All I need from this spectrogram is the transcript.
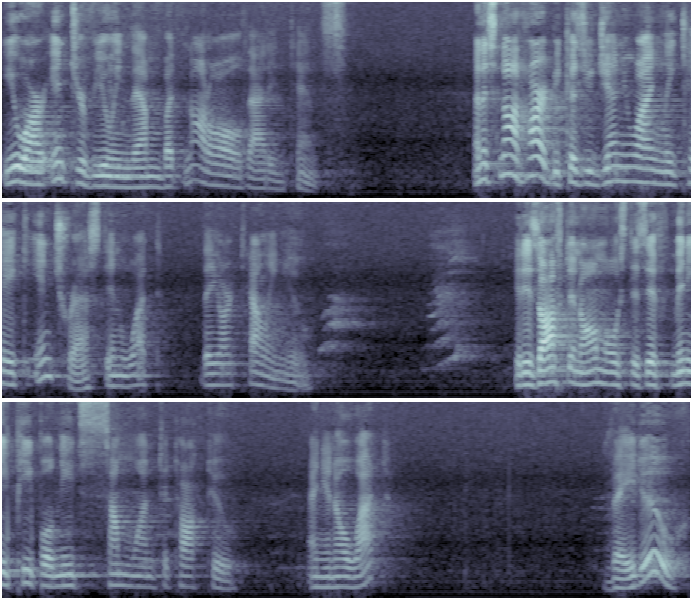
you are interviewing them, but not all that intense. And it's not hard because you genuinely take interest in what they are telling you. It is often almost as if many people need someone to talk to. And you know what? They do.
